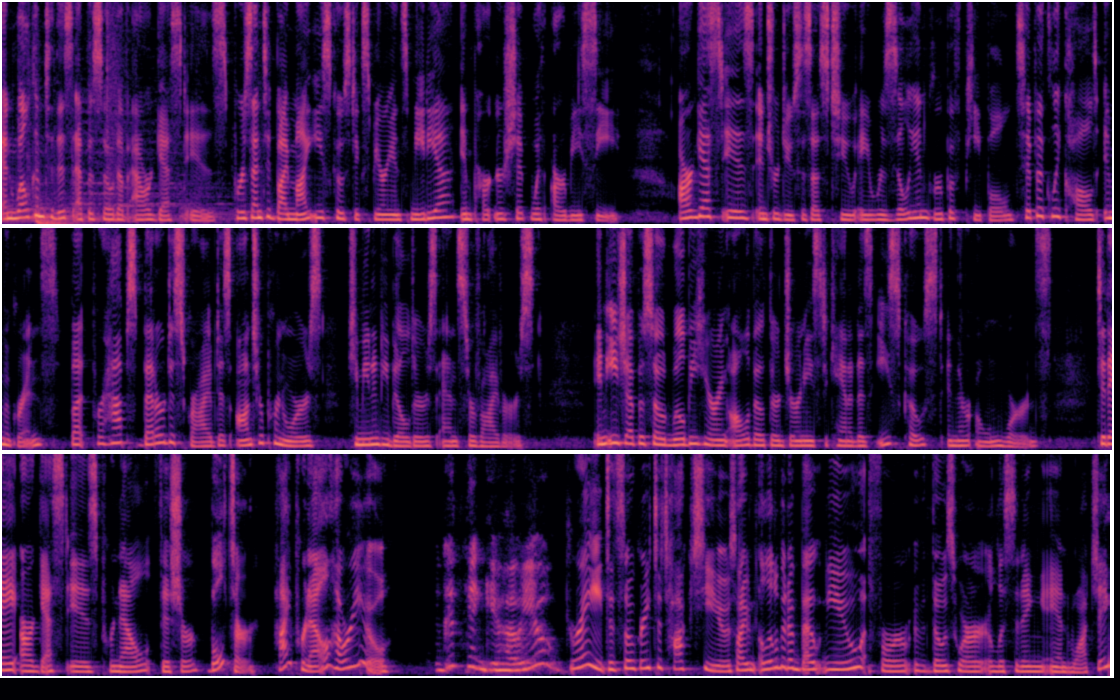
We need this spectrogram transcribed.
And welcome to this episode of Our Guest Is, presented by My East Coast Experience Media in partnership with RBC. Our Guest Is introduces us to a resilient group of people, typically called immigrants, but perhaps better described as entrepreneurs, community builders, and survivors. In each episode, we'll be hearing all about their journeys to Canada's East Coast in their own words. Today, our guest is Pernille Fischer Boulter. Hi, Pernille. How are you? Good, thank you. How are you? Great. It's so great to talk to you. So, I'm a little bit about you for those who are listening and watching.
